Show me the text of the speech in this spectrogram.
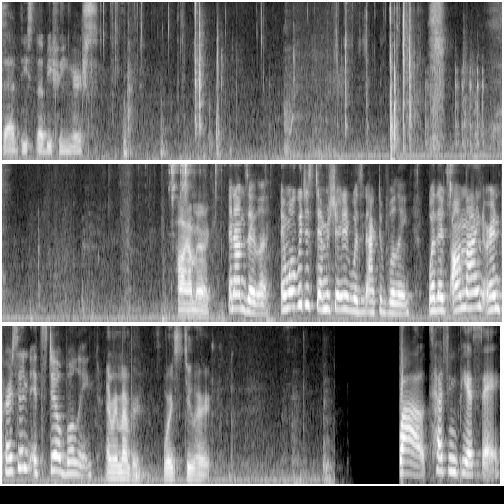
Dad, these stubby fingers. Hi, I'm Eric. And I'm Zayla. And what we just demonstrated was an act of bullying. Whether it's online or in person, it's still bullying. And remember, words do hurt. Wow, touching PSA.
